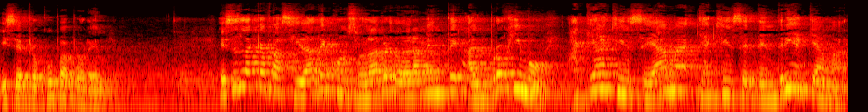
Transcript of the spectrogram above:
y se preocupa por él. Esa es la capacidad de consolar verdaderamente al prójimo, aquel a quien se ama y a quien se tendría que amar,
